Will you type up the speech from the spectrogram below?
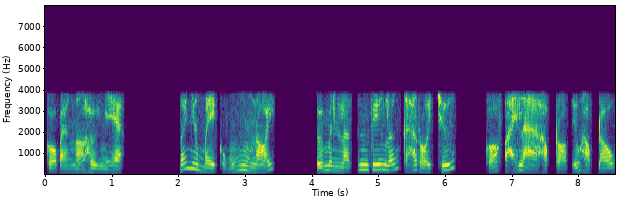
Cô bạn nọ hư nhẹ. Nói như mày cũng nói, tụi mình là sinh viên lớn cả rồi chứ, có phải là học trò tiểu học đâu.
